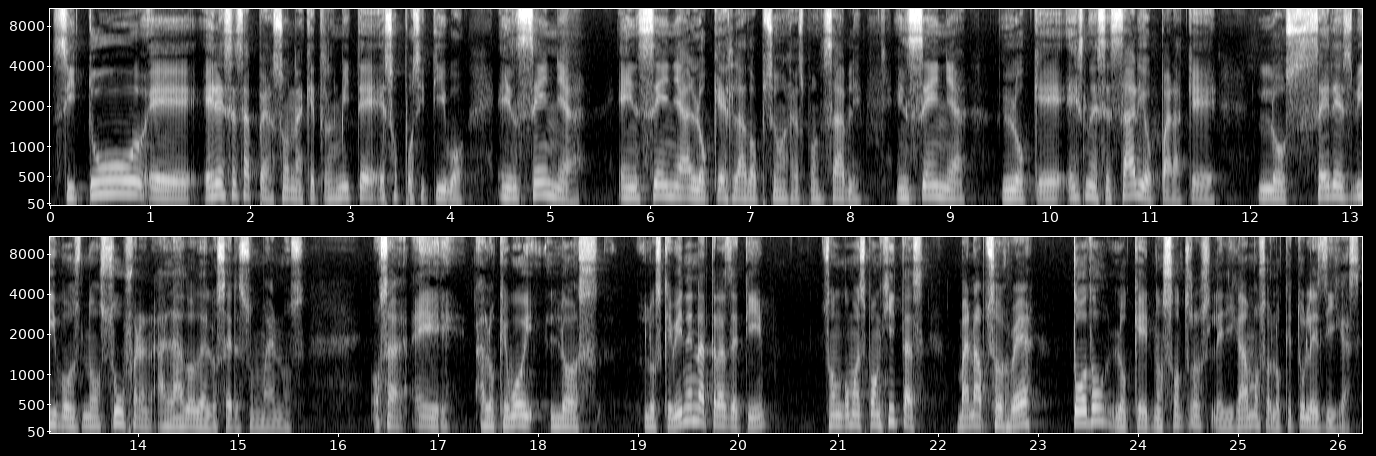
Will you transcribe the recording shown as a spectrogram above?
Si tú eh, eres esa persona que transmite eso positivo, enseña, enseña lo que es la adopción responsable, enseña lo que es necesario para que los seres vivos no sufran al lado de los seres humanos. O sea, eh, a lo que voy, los, los que vienen atrás de ti son como esponjitas, van a absorber todo lo que nosotros le digamos o lo que tú les digas.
